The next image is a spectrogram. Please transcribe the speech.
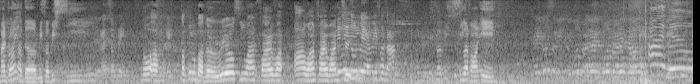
my drawing of the refurbished C. no, I'm talking about the real C151 R151 Wait, wait, no, train. wait, wait first ah. Refurbished C1 for one A. I will.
